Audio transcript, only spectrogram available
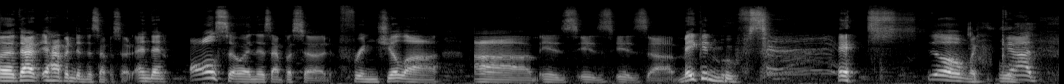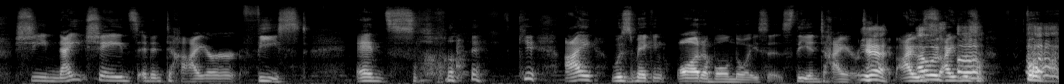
Uh, that happened in this episode, and then also in this episode, Fringilla um, is is is uh, making moves. and she- oh my god, she nightshades an entire feast and slow. I was making audible noises the entire time. Yeah, I was I I was, was, uh,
